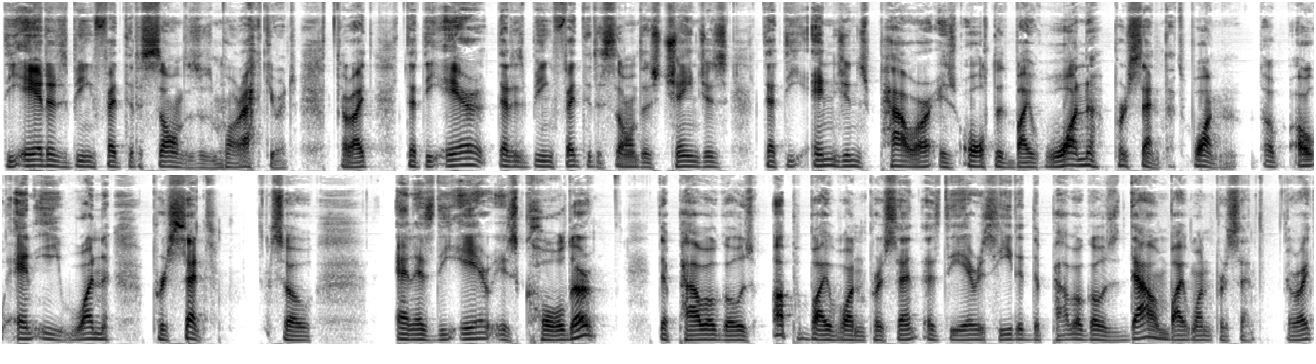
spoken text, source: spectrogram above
the air that is being fed to the cylinders is more accurate all right? That the air that is being fed to the cylinders changes that the engine's power is altered by 1% that's 1 o n e 1% so and as the air is colder the power goes up by 1% as the air is heated the power goes down by 1% all right.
